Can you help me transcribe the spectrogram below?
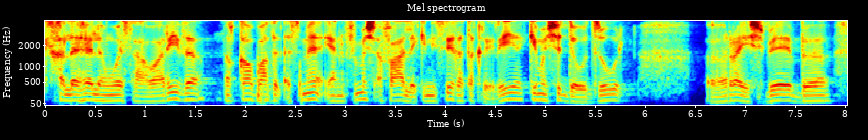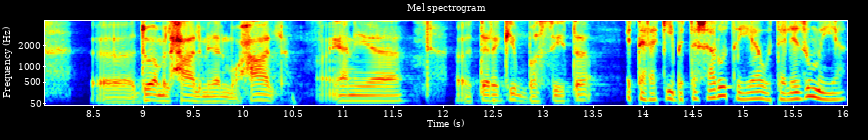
خلاها لهم واسعة وعريضة. نلقاو بعض الأسماء. يعني فماش أفعال لكن صيغة تقريرية. كما شدة وتزول. راي شباب دوام الحال من المحال. يعني تراكيب بسيطة. التراكيب التشارطية والتلازمية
